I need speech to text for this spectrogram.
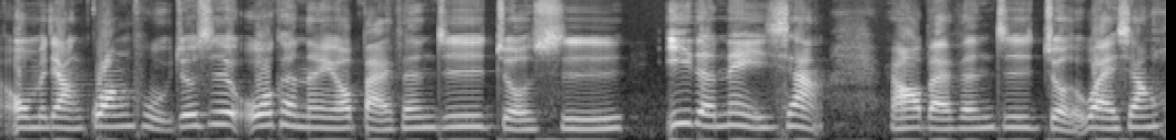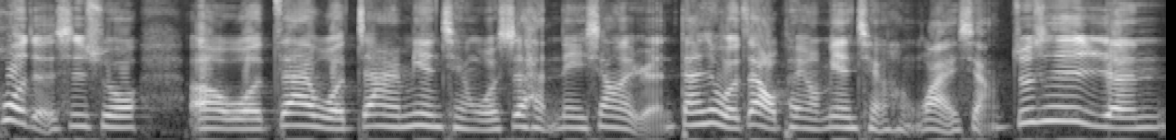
我们讲光谱，就是我可能有百分之九十一的内向，然后百分之九的外向，或者是说，呃，我在我家人面前我是很内向的人，但是我在我朋友面前很外向。就是人，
